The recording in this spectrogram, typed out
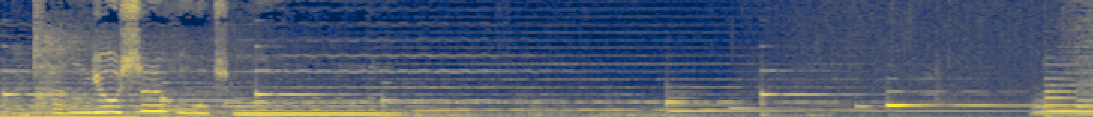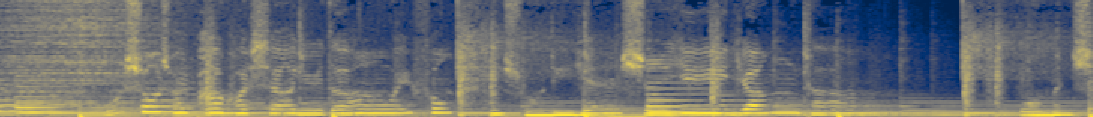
爱长有始无终。我说最怕快下雨的微风，你说你也是一样的。我们笑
